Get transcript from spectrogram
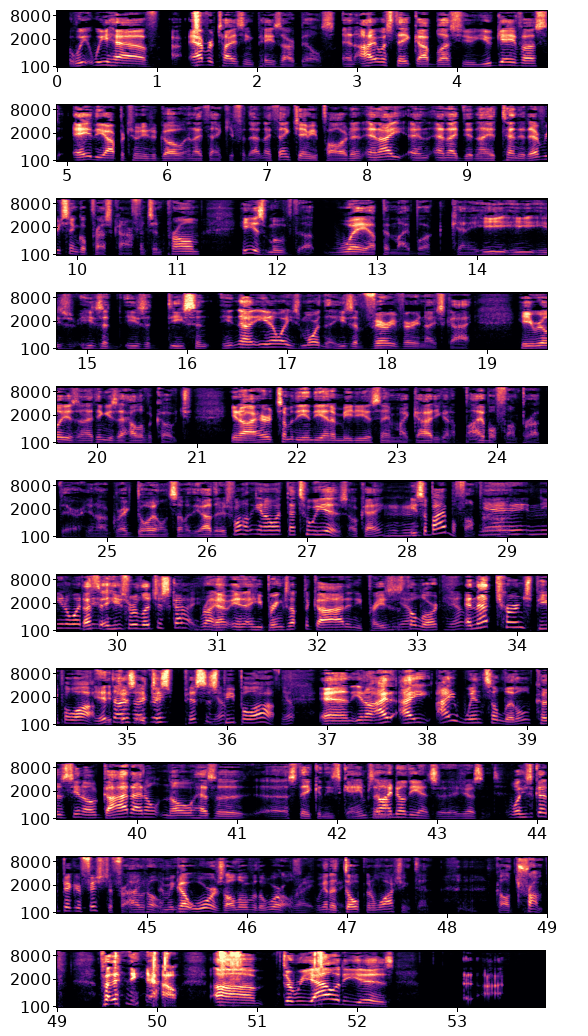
we we have uh, advertising pays our bills, and Iowa State, God bless you, you gave us a the opportunity to go, and I thank you for that, and I thank Jamie Pollard, and, and I and, and I did, and I attended every single press conference. And Prohm, he has moved up, way up in my book, Kenny. He he he's he's a he's a decent. He, no, you know what? He's more than that. He's a very very nice guy. He really is, and I think he's a hell of a coach. You know, I heard some of the Indiana media saying, "My God, you got a Bible thumper up there." You know, Gregg Doyel and some of the others. Well, you know what? That's who he is. Okay, mm-hmm. he's a Bible thumper. yeah, and you know what? That's he's a religious guy, Right. I mean, he brings up the God and he praises Yep, the Lord, yep. and that turns people off. It does, just it just pisses Yep. people off. Yep. And you know, I I I wince a little because you know God, I don't know has a, a stake in these games. no, And- I know the answer. He doesn't. Well, he's got bigger fish to fry. I would hope, And we yeah. got wars all over the world. Right, we got a dope in Washington called Trump. But anyhow, um, the reality is.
